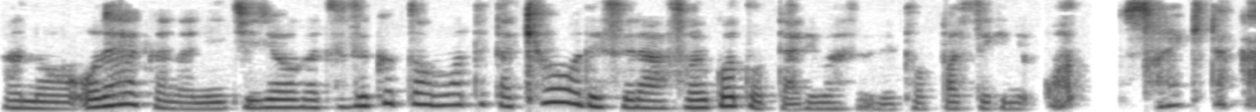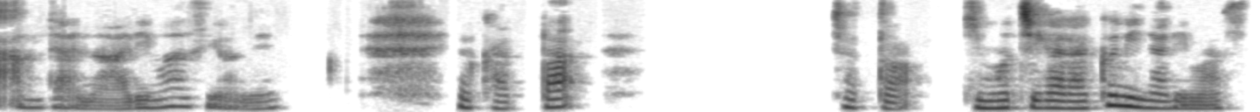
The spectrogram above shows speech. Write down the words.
あの、穏やかな日常が続くと思ってた今日ですら、そういうことってありますよね。突発的に、おそれ来たかみたいなのありますよね。よかった。ちょっと気持ちが楽になります。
